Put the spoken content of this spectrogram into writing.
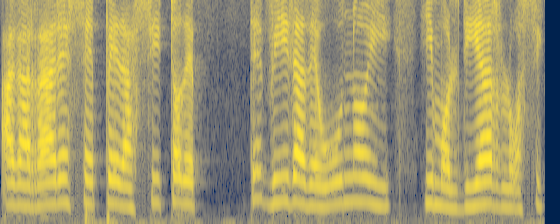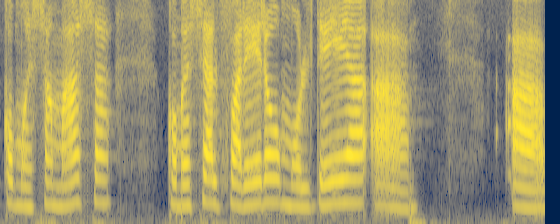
agarrar ese pedacito de, de vida de uno y, y moldearlo, así como esa masa, como ese alfarero moldea a, a,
